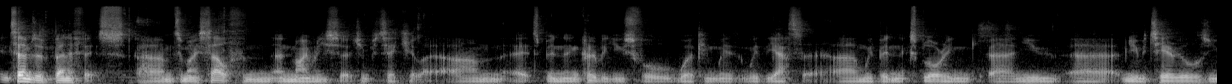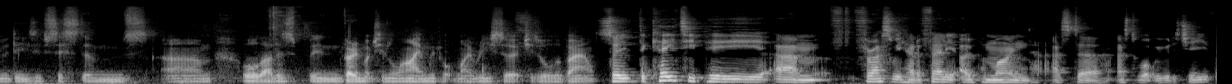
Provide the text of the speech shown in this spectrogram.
In terms of benefits um, to myself and, and my research in particular, um, it's been incredibly useful working with with the YASA. Um, we've been exploring uh, new uh, new materials, new adhesive systems. Um, all that has been very much in line with what my research is all about. So the KTP, um, for us, we had a fairly open mind as to as to what we would achieve,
